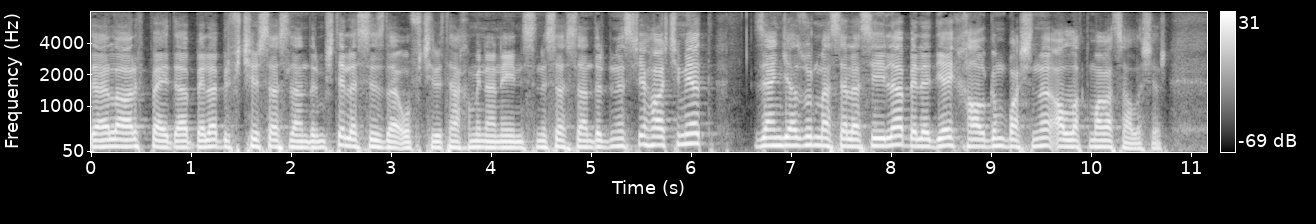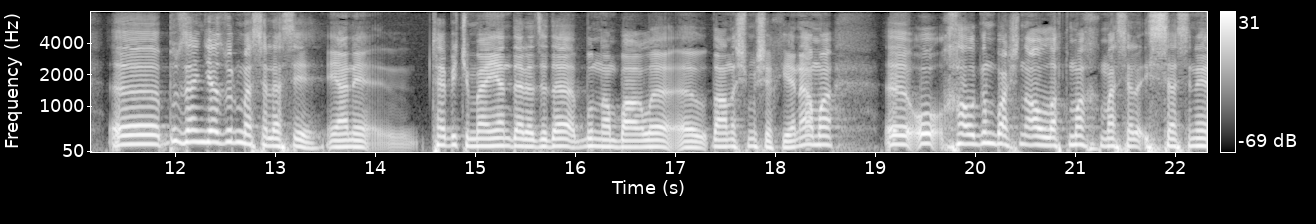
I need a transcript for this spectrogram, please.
dəyərli Arif bəy də belə bir fikir səsləndirmişdi. Elə siz də o fikri təxminən eynisini səsləndirdiniz ki, hakimiyyət Zəngəzur məsələsi ilə belə deyək, xalqın başını allatmağa çalışır. Ə, bu Zəngəzur məsələsi, yəni təbii ki, müəyyən dərəcədə bununla bağlı ə, danışmışıq yenə, amma o xalqın başını allatmaq məsələ hissəsini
